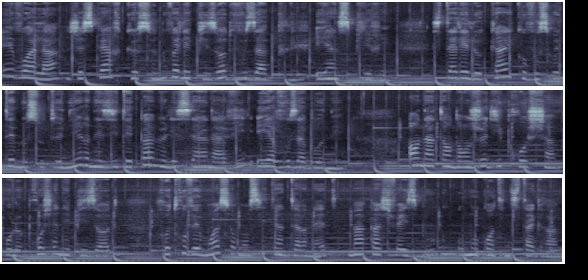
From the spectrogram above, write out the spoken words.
Et voilà, j'espère que ce nouvel épisode vous a plu et inspiré. Si tel est le cas et que vous souhaitez me soutenir, n'hésitez pas à me laisser un avis et à vous abonner. En attendant jeudi prochain pour le prochain épisode, retrouvez-moi sur mon site internet, ma page Facebook ou mon compte Instagram.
